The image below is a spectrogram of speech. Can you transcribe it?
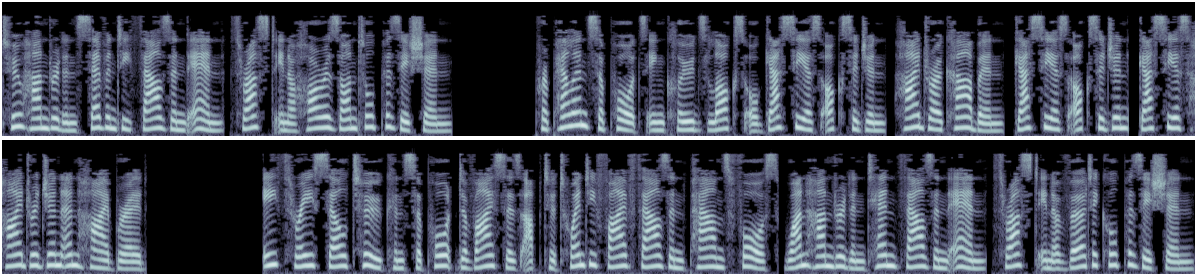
270,000 N thrust in a horizontal position. Propellant supports includes LOX or gaseous oxygen, hydrocarbon, gaseous oxygen, gaseous hydrogen and hybrid. E3 Cell 2 can support devices up to 25,000 pounds force 110,000 N thrust in a vertical position.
